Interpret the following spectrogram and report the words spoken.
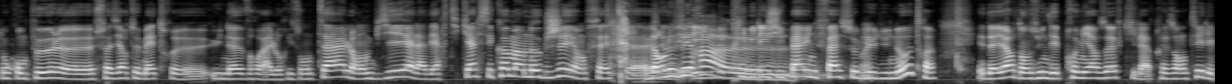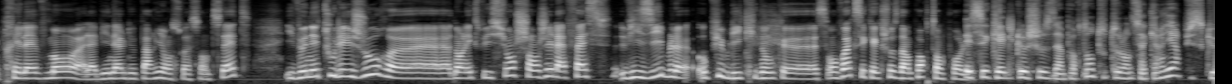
donc on peut euh, choisir de mettre euh, une œuvre à l'horizontale, en biais, à la verticale. C'est comme un objet en fait. Ben, on le verra. il ne privilégie pas une face au lieu d'une autre. Et d'ailleurs, dans une des premières œuvres qu'il a présentées, les prélèvements à la Biennale de Paris en 67, il venait tous les jours dans l'exposition changer la face visible au public. Donc on voit que c'est quelque chose d'important pour lui. Et c'est quelque chose d'important tout au long de sa carrière, puisque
